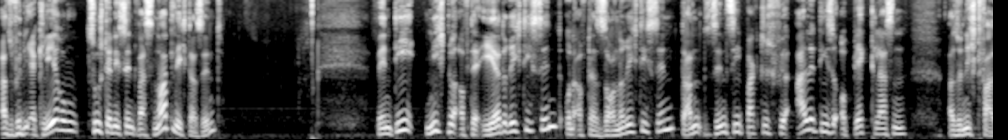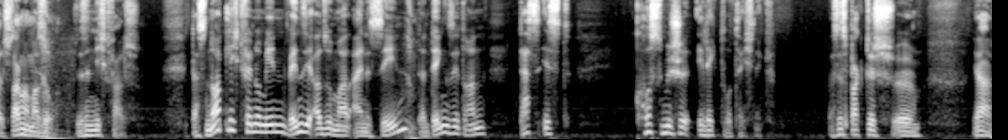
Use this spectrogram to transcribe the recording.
also für die Erklärung zuständig sind, was Nordlichter sind, wenn die nicht nur auf der Erde richtig sind und auf der Sonne richtig sind, dann sind sie praktisch für alle diese Objektklassen also nicht falsch, sagen wir mal so. Sie sind nicht falsch. Das Nordlichtphänomen, wenn Sie also mal eines sehen, dann denken Sie dran, das ist kosmische Elektrotechnik. Das ist praktisch äh, ja,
